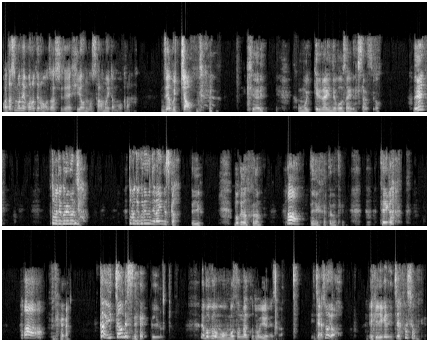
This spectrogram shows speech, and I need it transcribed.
私もね、この手の雑誌でヒヨンの寒いと思うから、全部言っちゃおうみたいな。いきなり、思いっきり LINE でゴーサイン出したんですよ。え？止めてくれるんじゃ止めてくれるんじゃないんですか？っていう。僕のこの、ああっていう、手、手が、ああみたいな。か、言っちゃうんですねっていう。で僕ももう、もうそんなことも言うじゃないですか。行っちゃいましょうよ。いけいけで行っちゃいましょう、みたいな。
